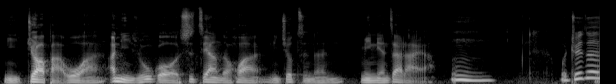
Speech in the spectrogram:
你就要把握啊啊！你如果是这样的话，你就只能明年再来啊。嗯，我觉得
